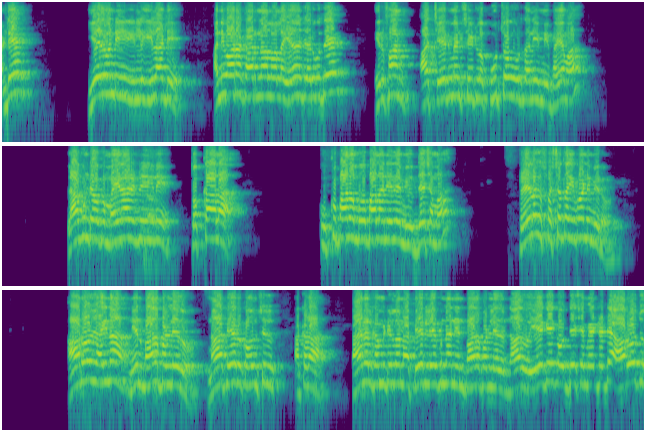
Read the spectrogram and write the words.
అంటే ఏదో ఇలాంటి అనివార్య కారణాల వల్ల ఏదైనా జరిగితే ఇర్ఫాన్ ఆ చైర్మన్ సీట్లో కూర్చోకూడదని మీ భయమా? లేకుంటే ఒక మైనారిటీని తొక్కాల? ఉక్కుపాలం పోపాలనేదే మీ ఉద్దేశమా? ప్రజలకు స్పష్టత ఇవ్వండి మీరు. ఆ రోజు అయినా నేను బాధపడలేదు. నా పేరు కౌన్సిల్ అక్కడ ప్యానెల్ కమిటీలో నా పేరు లేకున్నా నేను బాధపడలేదు. నా ఏకైక ఉద్దేశం ఏంటంటే ఆ రోజు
